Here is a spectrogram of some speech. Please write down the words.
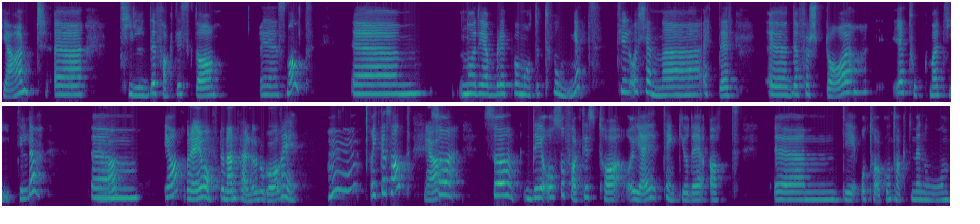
fjernt. eh, til det faktisk da smalt. Ehm, når jeg ble på en måte tvunget til å kjenne etter. Eh, det er først da jeg tok meg tid til det. Ja. Um, ja, Og det er jo ofte den fella du går i. ikke sant? Ja. Så, så det også faktisk ta Og jeg tenker jo det at um, det å ta kontakt med noen,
